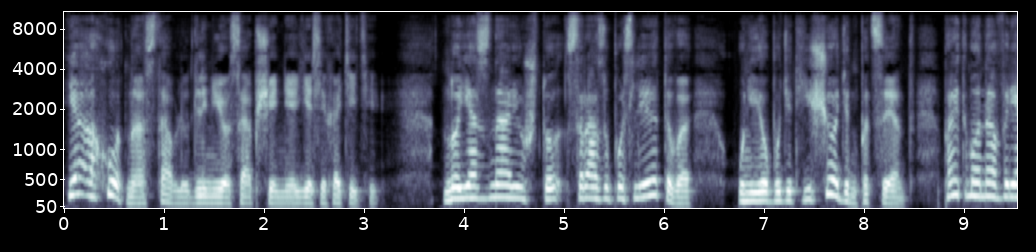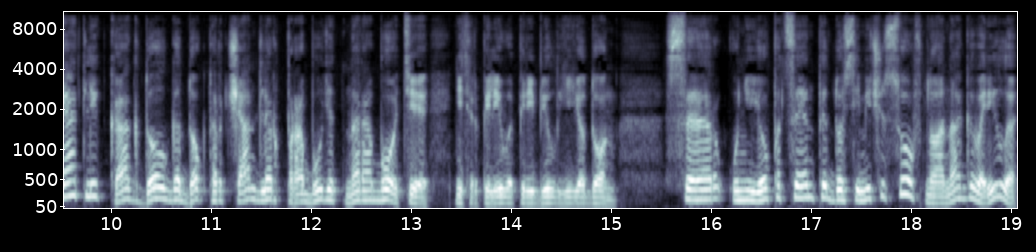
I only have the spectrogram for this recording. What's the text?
«Я охотно оставлю для нее сообщение, если хотите. Но я знаю, что сразу после этого у нее будет еще один пациент, поэтому она вряд ли, как долго доктор Чандлер пробудет на работе», — нетерпеливо перебил ее Дон. «Сэр, у нее пациенты до семи часов, но она говорила,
